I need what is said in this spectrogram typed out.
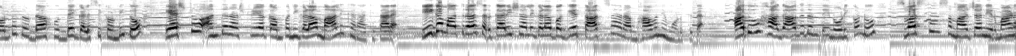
ದೊಡ್ಡ ದೊಡ್ಡ ಹುದ್ದೆ ಗಳಿಸಿಕೊಂಡಿದ್ದು ಎಷ್ಟೋ ಅಂತಾರಾಷ್ಟ್ರೀಯ ಕಂಪನಿಗಳ ಮಾಲೀಕರಾಗಿದ್ದಾರೆ. ಈಗ ಮಾತ್ರ ಸರ್ಕಾರಿ ಶಾಲೆಗಳ ಬಗ್ಗೆ ತಾತ್ಸಾರ ಭಾವನೆ ಮೂಡುತ್ತಿದೆ. ಅದು ಹಾಗಾಗದಂತೆ ನೋಡಿಕೊಂಡು ಸ್ವಸ್ಥ ಸಮಾಜ ನಿರ್ಮಾಣ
